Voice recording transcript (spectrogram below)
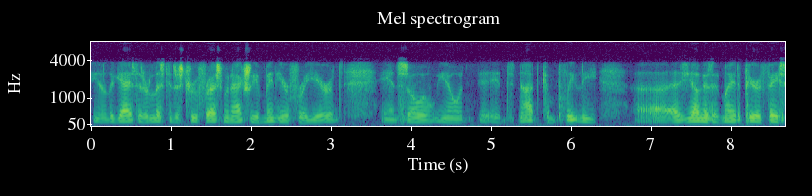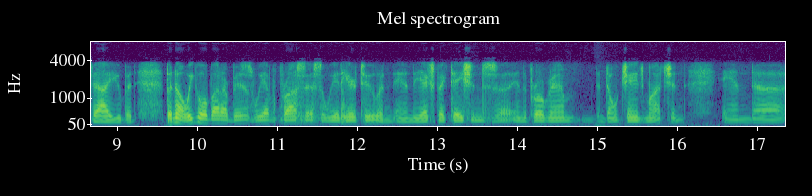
you know the guys that are listed as true freshmen actually have been here for a year, and and so you know it, it's not completely uh, as young as it might appear at face value. But but no, we go about our business. We have a process that we adhere to, and, and the expectations uh, in the program don't change much, and and uh,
